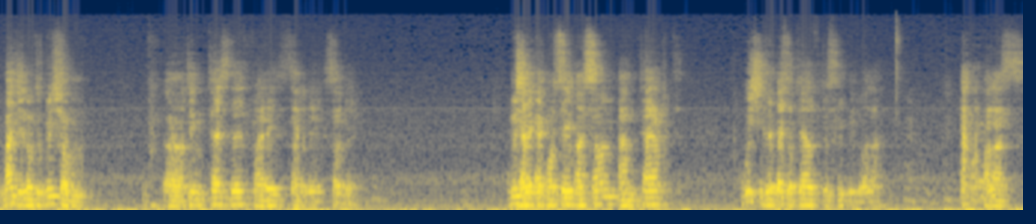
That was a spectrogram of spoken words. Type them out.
Imagine to preach from, uh, I think, Thursday, Friday, Saturday, Sunday. Reach at the airport, say, my son, I'm tired. Which is the best hotel to sleep in Douala? Akwa Palace.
